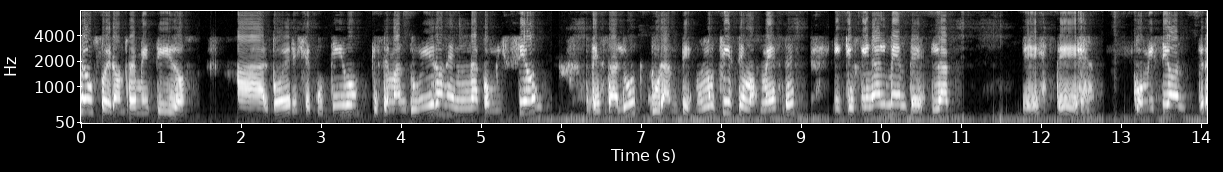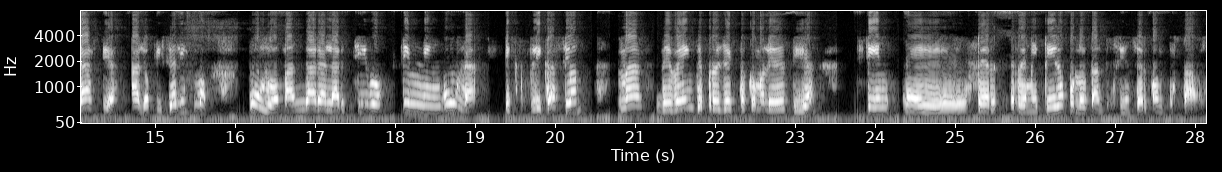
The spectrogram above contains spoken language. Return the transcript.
no fueron remitidos al Poder Ejecutivo, que se mantuvieron en una comisión de salud durante muchísimos meses y que finalmente la este, comisión, gracias al oficialismo, pudo mandar al archivo sin ninguna explicación más de 20 proyectos, como le decía, sin eh, ser remitidos, por lo tanto, sin ser contestados.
